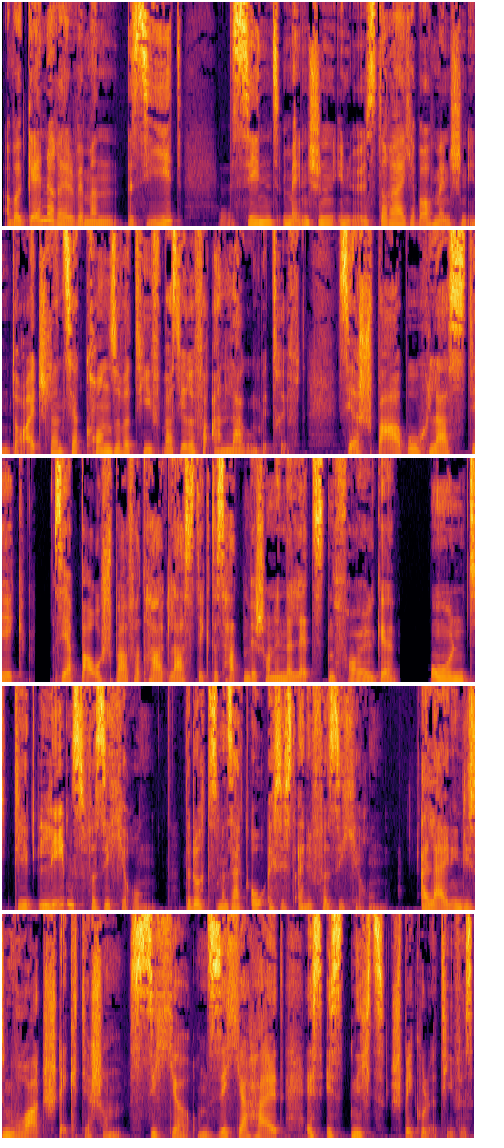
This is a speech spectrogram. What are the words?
Aber generell, wenn man sieht, sind Menschen in Österreich, aber auch Menschen in Deutschland sehr konservativ, was ihre Veranlagung betrifft. Sehr sparbuchlastig, sehr Bausparvertraglastig, das hatten wir schon in der letzten Folge. Und die Lebensversicherung, dadurch, dass man sagt, oh, es ist eine Versicherung. Allein in diesem Wort steckt ja schon sicher und Sicherheit. Es ist nichts Spekulatives,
